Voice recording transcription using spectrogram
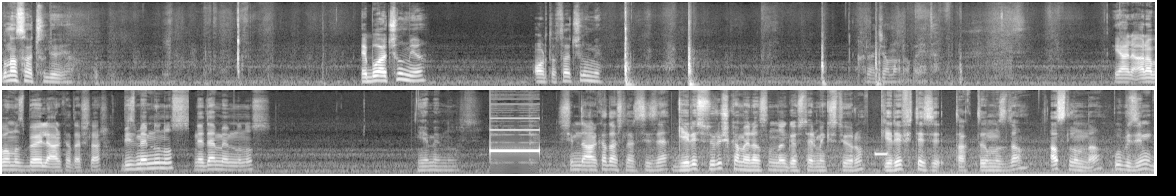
Bu nasıl açılıyor ya? E bu açılmıyor. Ortası açılmıyor. Kıracağım arabayı da. Yani arabamız böyle arkadaşlar. Biz memnunuz. Neden memnunuz? Niye memnunuz? Şimdi arkadaşlar size geri sürüş kamerasını da göstermek istiyorum. Geri vitesi taktığımızda aslında bu bizim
